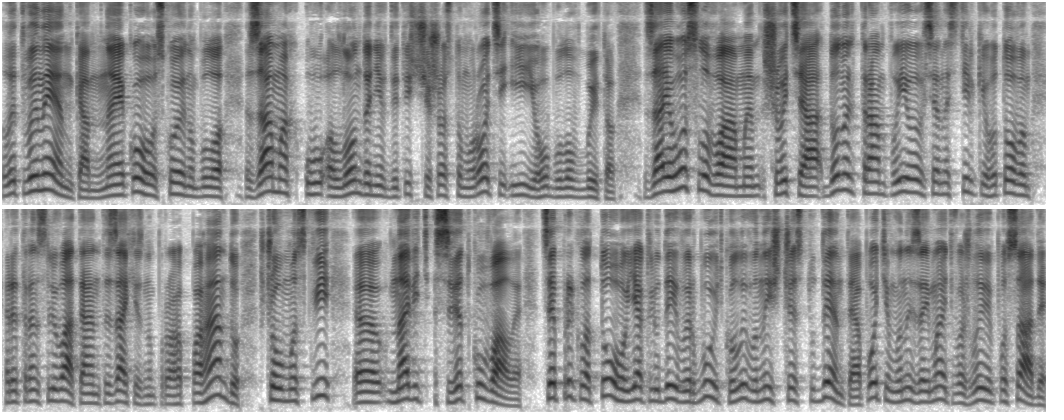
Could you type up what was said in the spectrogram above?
Литвиненка, на якого скоєно було замах у Лондоні в 2006 році, і його було вбито. За його словами, швеця Дональд Трамп виявився настільки готовим ретранслювати антизахисну пропаганду, що у Москві е, навіть святкували. Це приклад того, як людей вербують, коли вони ще студенти, а потім вони займають важливі посади.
